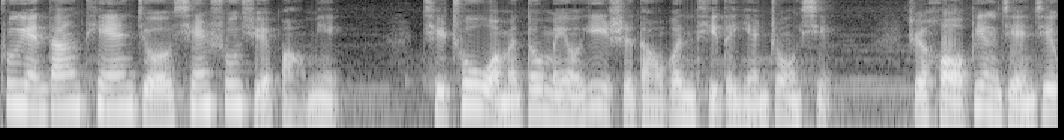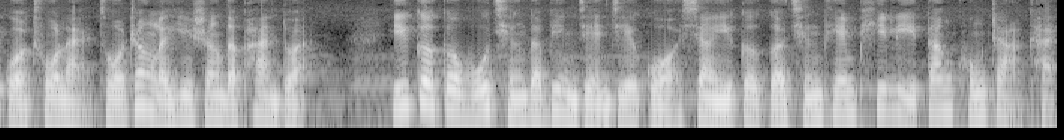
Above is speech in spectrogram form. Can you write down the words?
住院当天就先输血保命，起初我们都没有意识到问题的严重性。之后病检结果出来，佐证了医生的判断。一个个无情的病检结果，像一个个晴天霹雳，当空炸开，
